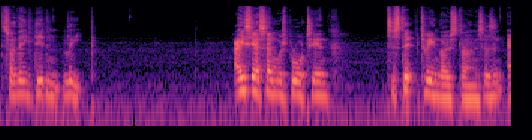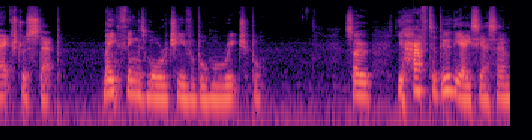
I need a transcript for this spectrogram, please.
so they didn't leap. ACSM was brought in to stick between those stones as an extra step, make things more achievable, more reachable. So you have to do the ACSM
